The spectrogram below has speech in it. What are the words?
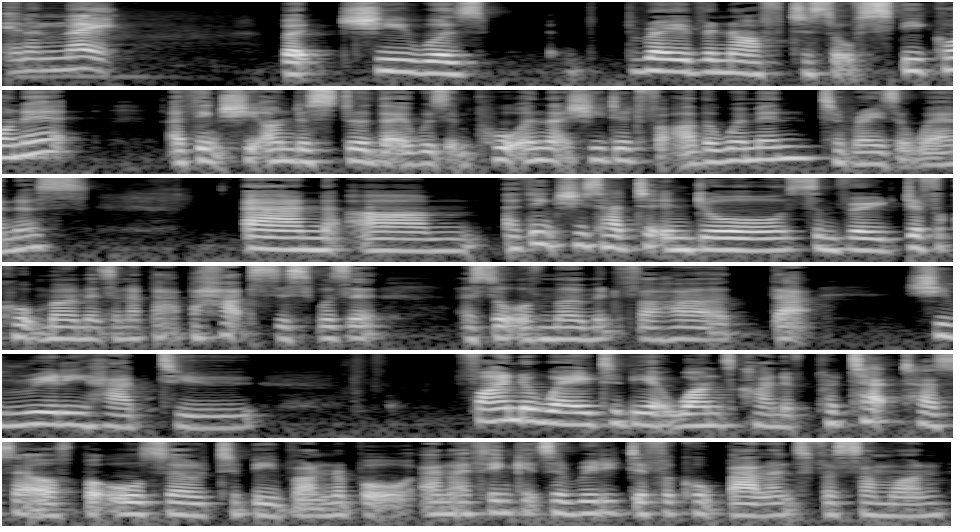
in a night. But she was brave enough to sort of speak on it. I think she understood that it was important that she did for other women to raise awareness. And um, I think she's had to endure some very difficult moments. And perhaps this was a, a sort of moment for her that she really had to find a way to be at once kind of protect herself, but also to be vulnerable. And I think it's a really difficult balance for someone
